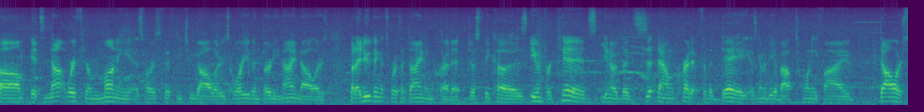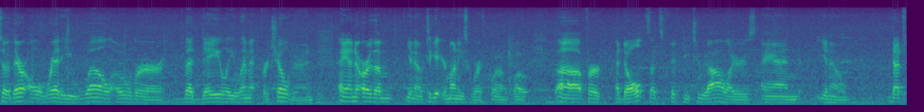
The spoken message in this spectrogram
Um, it's not worth your money as far as $52 or even $39 but I do think it's worth a dining credit just because even for kids you know the sit down credit for the day is going to be about 25 dollars so they're already well over the daily limit for children and or the you know to get your money's worth quote unquote uh, for adults that's $52 and you know that's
